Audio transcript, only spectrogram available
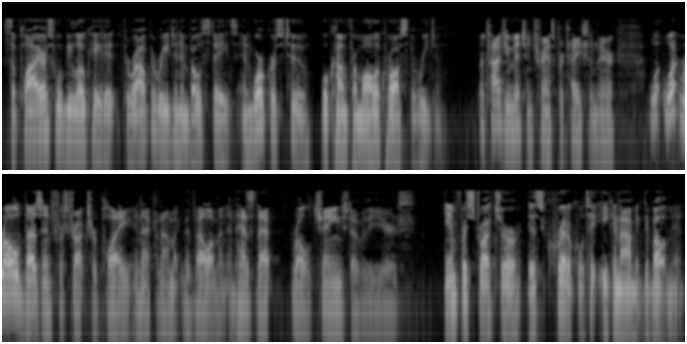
Suppliers will be located throughout the region in both states and workers too will come from all across the region. Well, Todd, you mentioned transportation there. What, what role does infrastructure play in economic development and has that role changed over the years? Infrastructure is critical to economic development.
